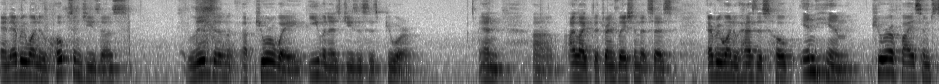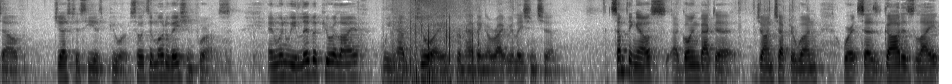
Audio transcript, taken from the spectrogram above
And everyone who hopes in Jesus lives in a pure way, even as Jesus is pure. And um, I like the translation that says, Everyone who has this hope in him purifies himself just as he is pure. So it's a motivation for us. And when we live a pure life, we have joy from having a right relationship. Something else, uh, going back to John chapter 1, where it says, God is light,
